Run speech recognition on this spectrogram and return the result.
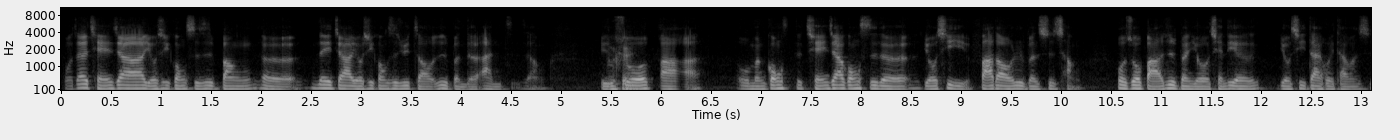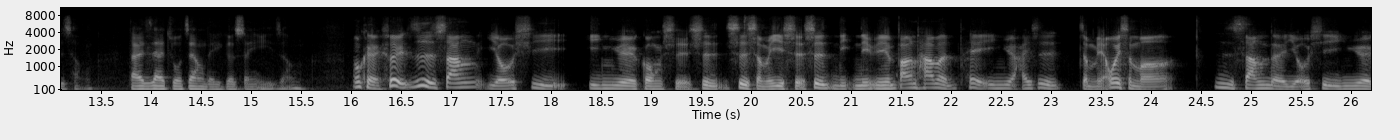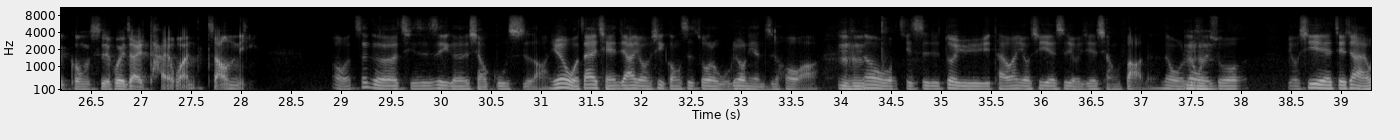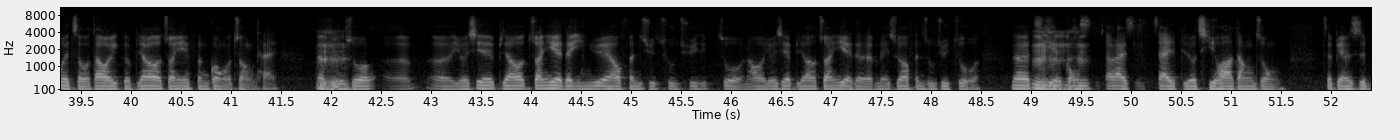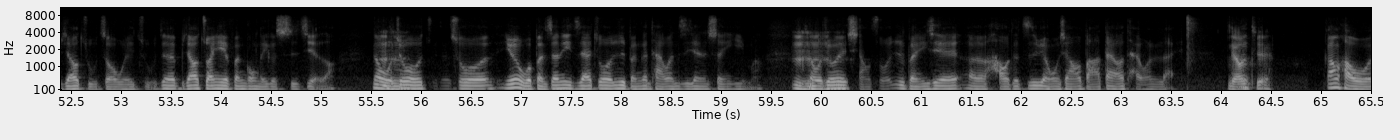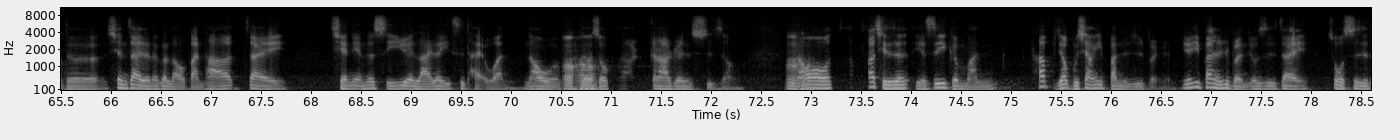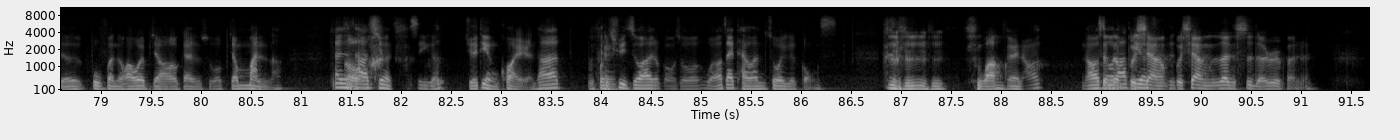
我在前一家游戏公司是帮呃那家游戏公司去找日本的案子这样，比如说把我们公司前一家公司的游戏发到日本市场。或者说把日本有潜力的游戏带回台湾市场，大概是在做这样的一个生意，这样。OK，所以日商游戏音乐公司是是什么意思？是你你你帮他们配音乐，还是怎么样？为什么日商的游戏音乐公司会在台湾找你？哦，这个其实是一个小故事啊。因为我在前一家游戏公司做了五六年之后啊，那我其实对于台湾游戏业是有一些想法的。那我认为说。嗯游戏业接下来会走到一个比较专业分工的状态。那比如说，呃呃，有一些比较专业的音乐要分去出去做，然后有一些比较专业的美术要分出去做。那自己的公司大概是在比如说企划当中，这边是比较主轴为主，这比较专业分工的一个世界了。那我就觉得说，因为我本身一直在做日本跟台湾之间的生意嘛，嗯，那我就会想说，日本一些呃好的资源，我想要把它带到台湾来。了解。刚好我的现在的那个老板，他在前年的十一月来了一次台湾，然后我那时候跟他跟他认识这样，然后他其实也是一个蛮，他比较不像一般的日本人，因为一般的日本人就是在做事的部分的话会比较该说比较慢啦，但是他基本上是一个决定很快的人，他回去之后他就跟我说，我要在台湾做一个公司，嗯哼嗯哼，哇，对，然后然后真的不像不像认识的日本人，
